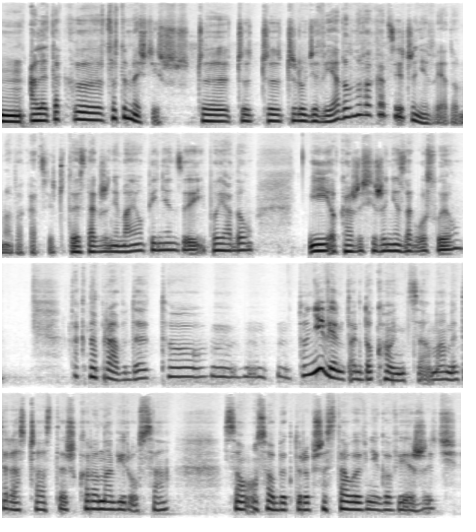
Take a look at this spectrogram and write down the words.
Mm, ale tak, e, co ty myślisz? Czy, czy, czy, czy ludzie wyjadą na wakacje, czy nie wyjadą na wakacje? Czy to jest tak, że nie mają pieniędzy i pojadą i okaże się, że nie zagłosują? Tak naprawdę to, to nie wiem tak do końca. Mamy teraz czas też koronawirusa. Są osoby, które przestały w niego wierzyć.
